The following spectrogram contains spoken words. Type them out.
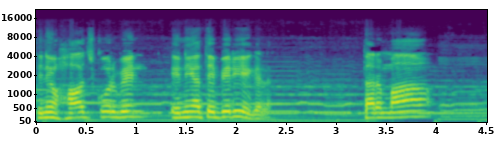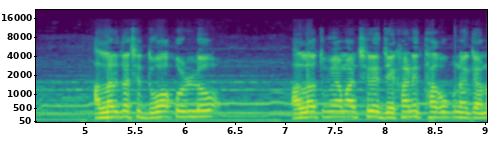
তিনি হজ করবেন, এ নিয়াতে বেরিয়ে গেলেন। তার মা আল্লাহর কাছে দোয়া করল, আল্লাহ, তুমি আমার ছেলে যেখানে থাকুক না কেন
